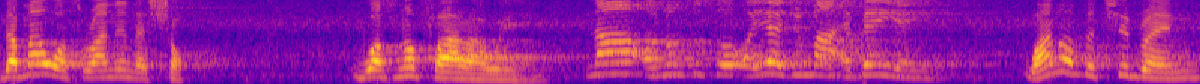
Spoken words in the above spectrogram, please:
the man was running a shop, was not far away. na ɔno nso so ɔyɛ adwuma a ɛbɛn yɛn One of the children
